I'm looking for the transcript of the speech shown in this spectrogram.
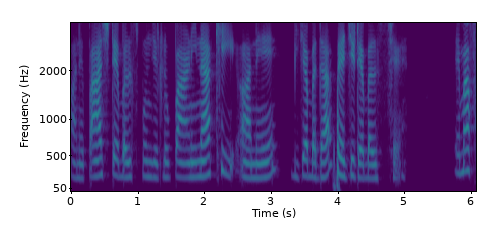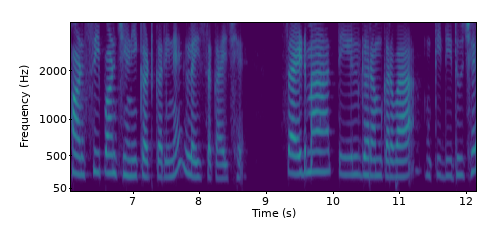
અને પાંચ ટેબલ સ્પૂન જેટલું પાણી નાખી અને બીજા બધા વેજીટેબલ્સ છે. એમાં ફણસી પણ ઝીણી કટ કરીને લઈ શકાય છે. સાઈડમાં તેલ ગરમ કરવા મૂકી દીધું છે.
